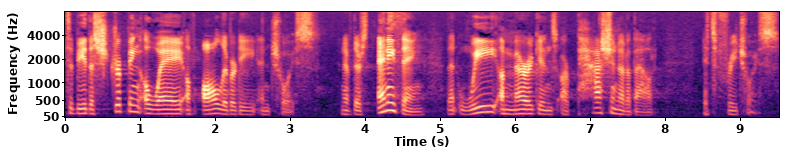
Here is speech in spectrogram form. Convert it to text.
to be the stripping away of all liberty and choice. And if there's anything that we Americans are passionate about, it's free choice.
